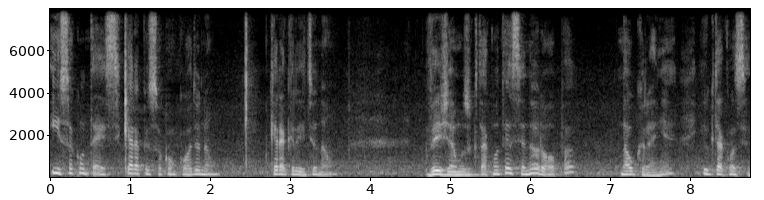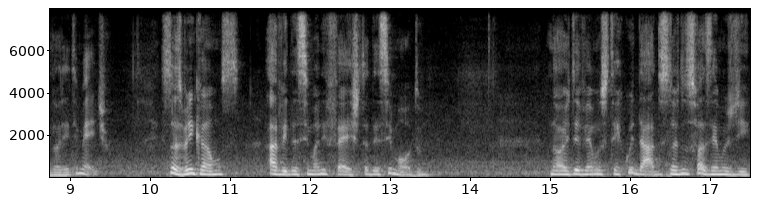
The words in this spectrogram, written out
Isso acontece, quer a pessoa concorde ou não, quer acredite ou não. Vejamos o que está acontecendo na Europa, na Ucrânia e o que está acontecendo no Oriente Médio. Se nós brincamos, a vida se manifesta desse modo. nós devemos ter cuidado. Se nós nos fazemos de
